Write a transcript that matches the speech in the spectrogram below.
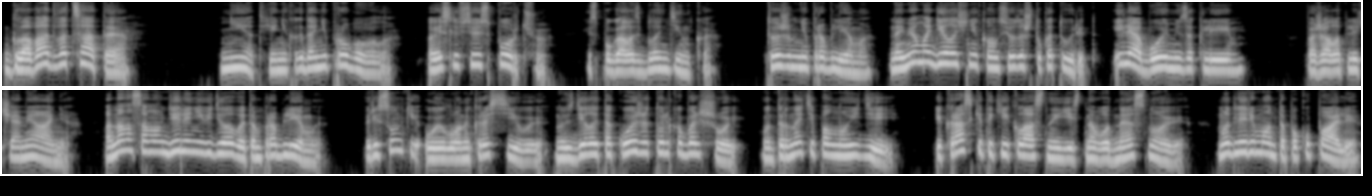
Глава двадцатая. «Нет, я никогда не пробовала. А если все испорчу?» – испугалась блондинка. «Тоже мне проблема. Наймем отделочника, он все заштукатурит. Или обоями заклеим». Пожала плечами Аня. Она на самом деле не видела в этом проблемы. Рисунки у Илоны красивые, но сделай такой же, только большой. В интернете полно идей. И краски такие классные есть на водной основе. Мы для ремонта покупали.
